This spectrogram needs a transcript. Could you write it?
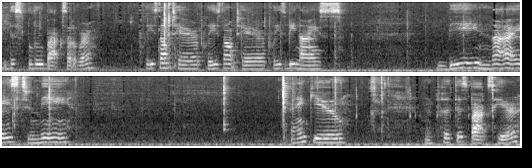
this blue box over. Please don't tear, please don't tear, please be nice. Be nice to me. Thank you. I'm gonna put this box here.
